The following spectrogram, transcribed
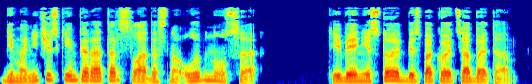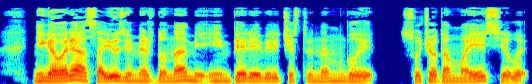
Демонический император сладостно улыбнулся. «Тебе не стоит беспокоиться об этом. Не говоря о союзе между нами и Империей Величественной Мглы, с учетом моей силы,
